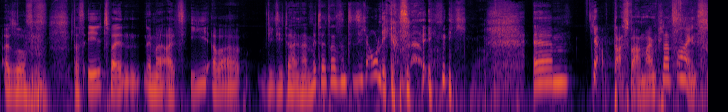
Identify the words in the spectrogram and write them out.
Also das E zwar immer als I, aber wie sie da in der Mitte, da sind sie sich auch nicht ganz einig. Ähm, ja, das war mein Platz eins.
